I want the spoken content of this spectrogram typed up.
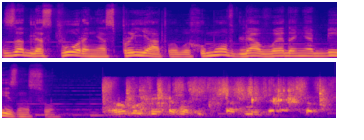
задля створення сприятливих умов для ведення бізнесу. Роботи, яка на не директор.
